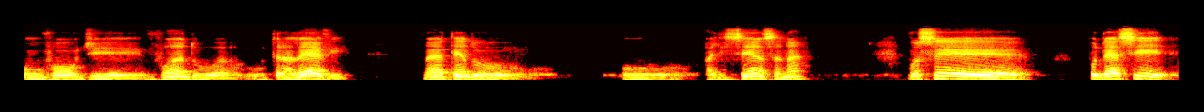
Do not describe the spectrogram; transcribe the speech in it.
um voo de voando ultraleve, né? tendo o, a licença, né? Você pudesse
